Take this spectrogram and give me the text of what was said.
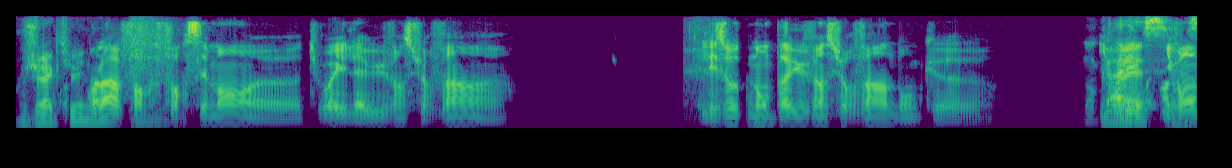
plus Jeu actu. non? voilà, for- forcément, euh, tu vois, il a eu 20 sur 20. euh. Les autres n'ont pas eu 20 sur 20, donc euh, Donc, Ouais, allez, ils, vont,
